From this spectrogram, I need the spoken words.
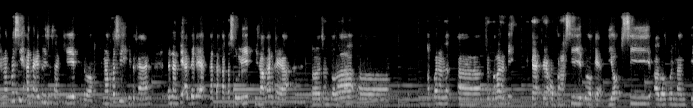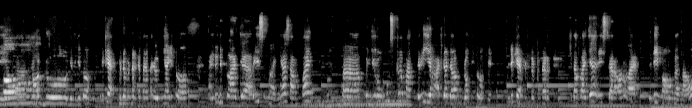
kenapa sih anak itu bisa sakit gitu loh? Kenapa sih gitu kan? Dan nanti ada kayak kata-kata sulit. Misalkan kayak uh, contohnya uh, apa namanya uh, contohnya nanti kayak kayak operasi gitu loh kayak biopsi ataupun nanti eh, oh. uh, nodul gitu-gitu jadi kayak benar-benar kata-kata ilmiah gitu loh nah itu dipelajari semuanya sampai uh, menjerumus ke materi yang ada dalam blog itu loh Fit. jadi kayak benar-benar kita pelajari secara online jadi mau nggak mau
